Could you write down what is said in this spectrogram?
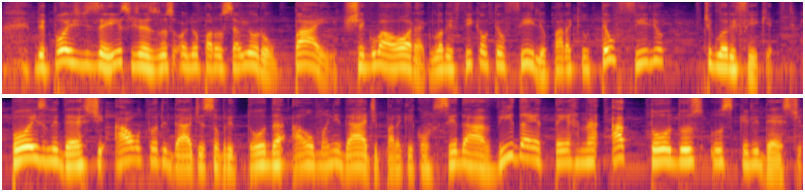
Depois de dizer isso, Jesus olhou para o céu e orou: Pai, chegou a hora, glorifica o teu filho, para que o teu filho te glorifique. Pois lhe deste autoridade sobre toda a humanidade, para que conceda a vida eterna a todos os que lhe deste.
